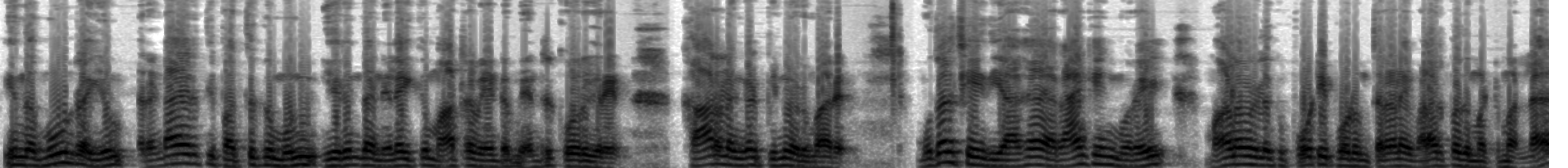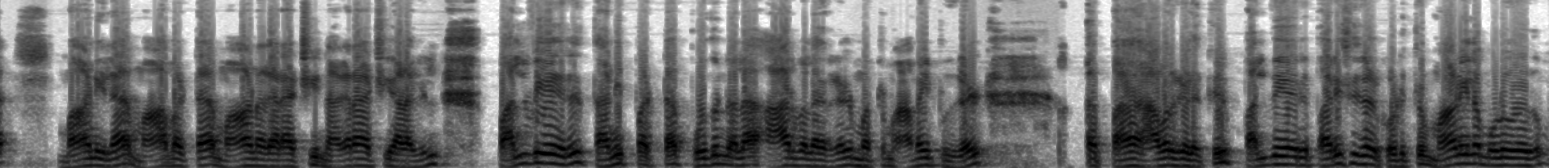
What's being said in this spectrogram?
இந்த மூன்றையும் இரண்டாயிரத்தி பத்துக்கு முன் இருந்த நிலைக்கு மாற்ற வேண்டும் என்று கோருகிறேன். காரணங்கள் பின்வருமாறு. முதல் செய்தியாக ரேங்கிங் முறை மாணவர்களுக்கு போட்டி போடும் திறனை வளர்ப்பது மட்டுமல்ல மாநில மாவட்ட மாநகராட்சி நகராட்சி அளவில் பல்வேறு தனிப்பட்ட பொதுநல ஆர்வலர்கள் மற்றும் அமைப்புகள் அவர்களுக்கு பல்வேறு பரிசுகள் கொடுத்து மாநிலம் முழுவதும்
